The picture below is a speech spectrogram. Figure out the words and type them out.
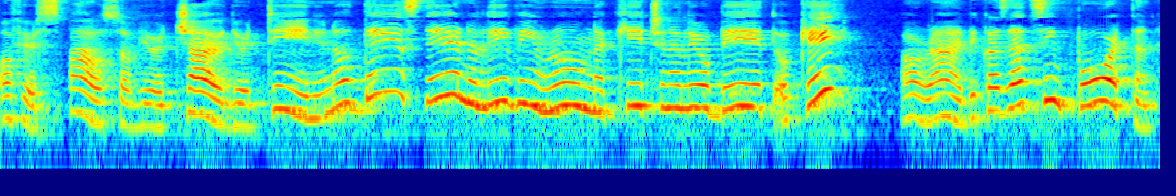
of your spouse of your child your teen you know dance there in the living room in the kitchen a little bit okay? All right because that's important.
